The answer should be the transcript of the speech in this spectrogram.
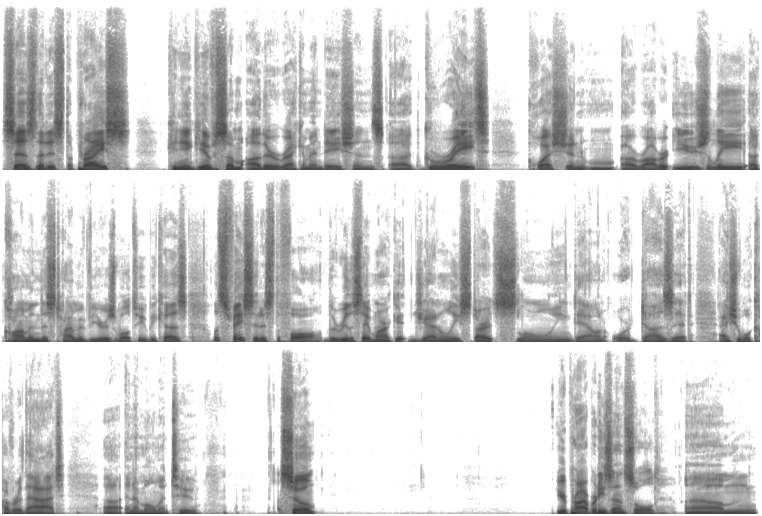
says that it's the price. Can you give some other recommendations?" Uh, great question, uh, Robert. Usually uh, common this time of year as well too, because let's face it, it's the fall. The real estate market generally starts slowing down, or does it? Actually, we'll cover that uh, in a moment too. So, your property's unsold. Um,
